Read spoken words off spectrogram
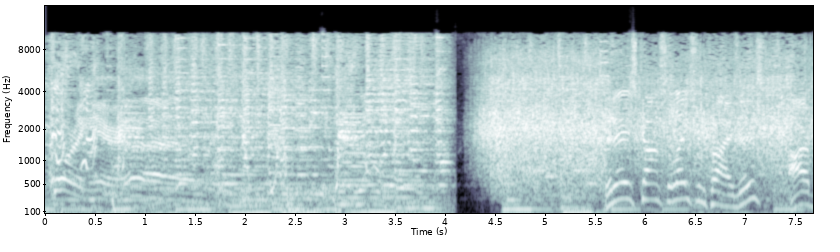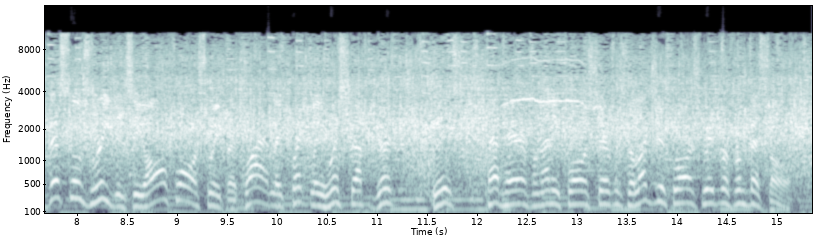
scoring here. Uh, Today's consolation prizes are Bissell's Regency All Floor Sweeper. Quietly, quickly whisk up dirt, grease, pet hair from any floor surface. The luxury floor sweeper from Bissell.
